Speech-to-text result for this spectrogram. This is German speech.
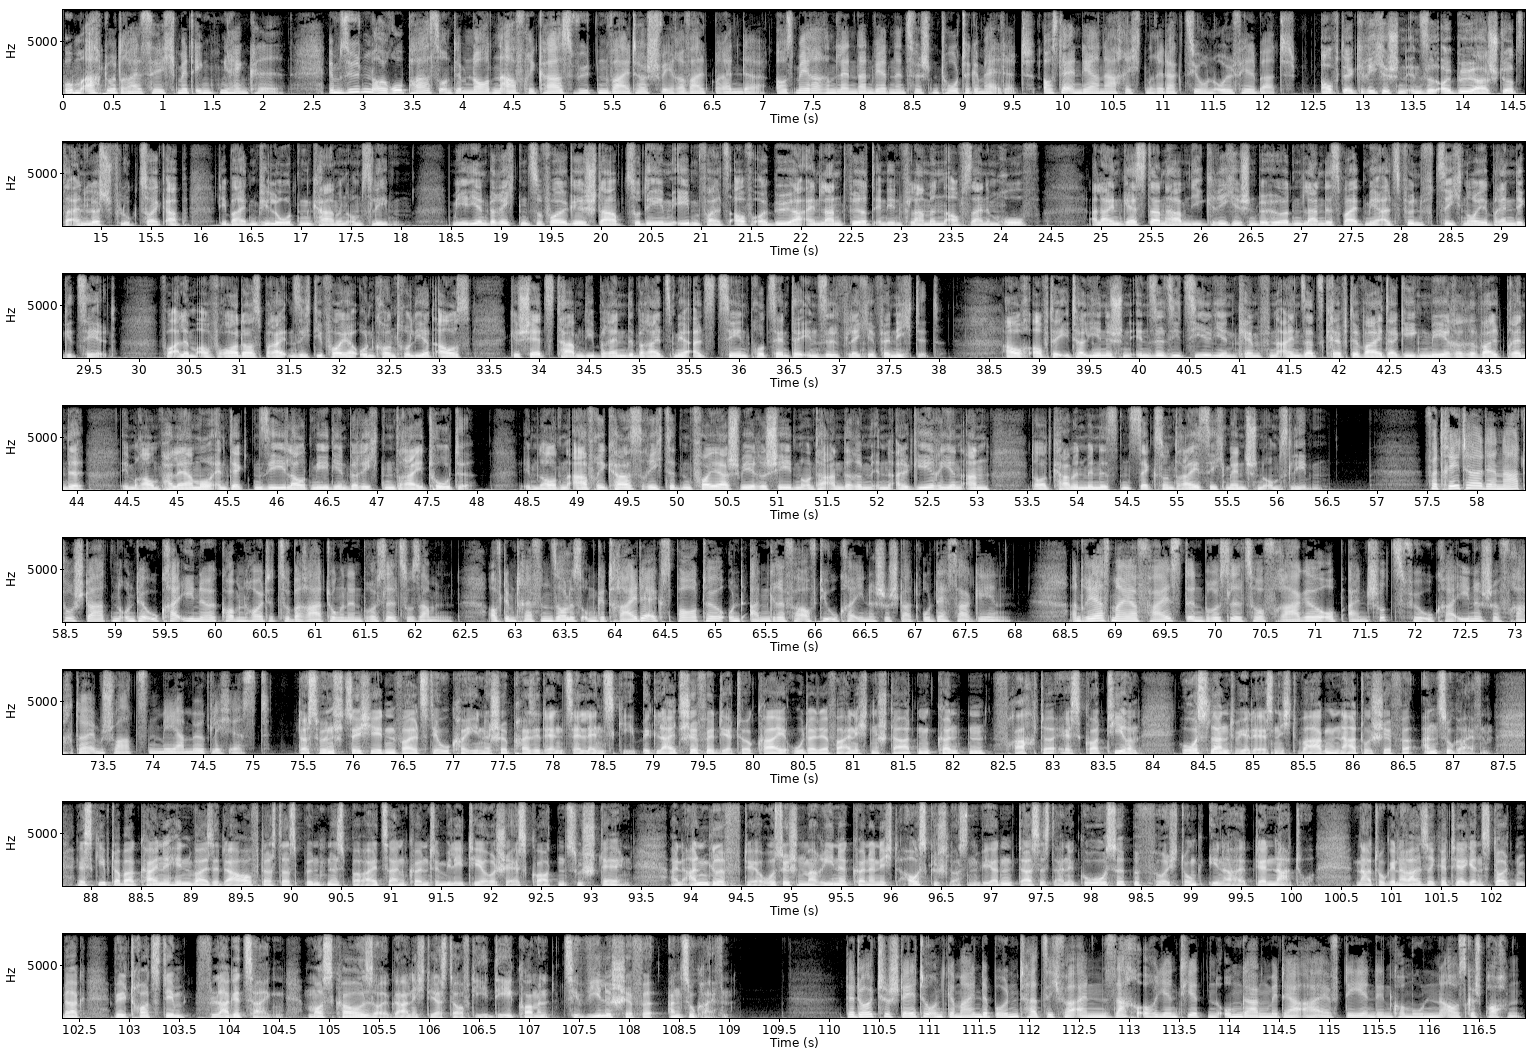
Um 8.30 Uhr mit Inken Henkel. Im Süden Europas und im Norden Afrikas wüten weiter schwere Waldbrände. Aus mehreren Ländern werden inzwischen Tote gemeldet. Aus der NDR Nachrichtenredaktion Ulf Hilbert. Auf der griechischen Insel Euböa stürzte ein Löschflugzeug ab. Die beiden Piloten kamen ums Leben. Medienberichten zufolge starb zudem ebenfalls auf Euböa ein Landwirt in den Flammen auf seinem Hof. Allein gestern haben die griechischen Behörden landesweit mehr als 50 neue Brände gezählt. Vor allem auf Rhodos breiten sich die Feuer unkontrolliert aus. Geschätzt haben die Brände bereits mehr als 10 Prozent der Inselfläche vernichtet. Auch auf der italienischen Insel Sizilien kämpfen Einsatzkräfte weiter gegen mehrere Waldbrände. Im Raum Palermo entdeckten sie laut Medienberichten drei Tote. Im Norden Afrikas richteten Feuer schwere Schäden unter anderem in Algerien an. Dort kamen mindestens 36 Menschen ums Leben. Vertreter der NATO-Staaten und der Ukraine kommen heute zu Beratungen in Brüssel zusammen. Auf dem Treffen soll es um Getreideexporte und Angriffe auf die ukrainische Stadt Odessa gehen. Andreas Meyer-Feist in Brüssel zur Frage, ob ein Schutz für ukrainische Frachter im Schwarzen Meer möglich ist. Das wünscht sich jedenfalls der ukrainische Präsident Zelensky. Begleitschiffe der Türkei oder der Vereinigten Staaten könnten Frachter eskortieren. Russland werde es nicht wagen, NATO-Schiffe anzugreifen. Es gibt aber keine Hinweise darauf, dass das Bündnis bereit sein könnte, militärische Eskorten zu stellen. Ein Angriff der russischen Marine könne nicht ausgeschlossen werden. Das ist eine große Befürchtung innerhalb der NATO. NATO-Generalsekretär Jens Stoltenberg will trotzdem Flagge zeigen. Moskau soll gar nicht erst auf die Idee kommen, zivile Schiffe anzugreifen. Der Deutsche Städte- und Gemeindebund hat sich für einen sachorientierten Umgang mit der AfD in den Kommunen ausgesprochen.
